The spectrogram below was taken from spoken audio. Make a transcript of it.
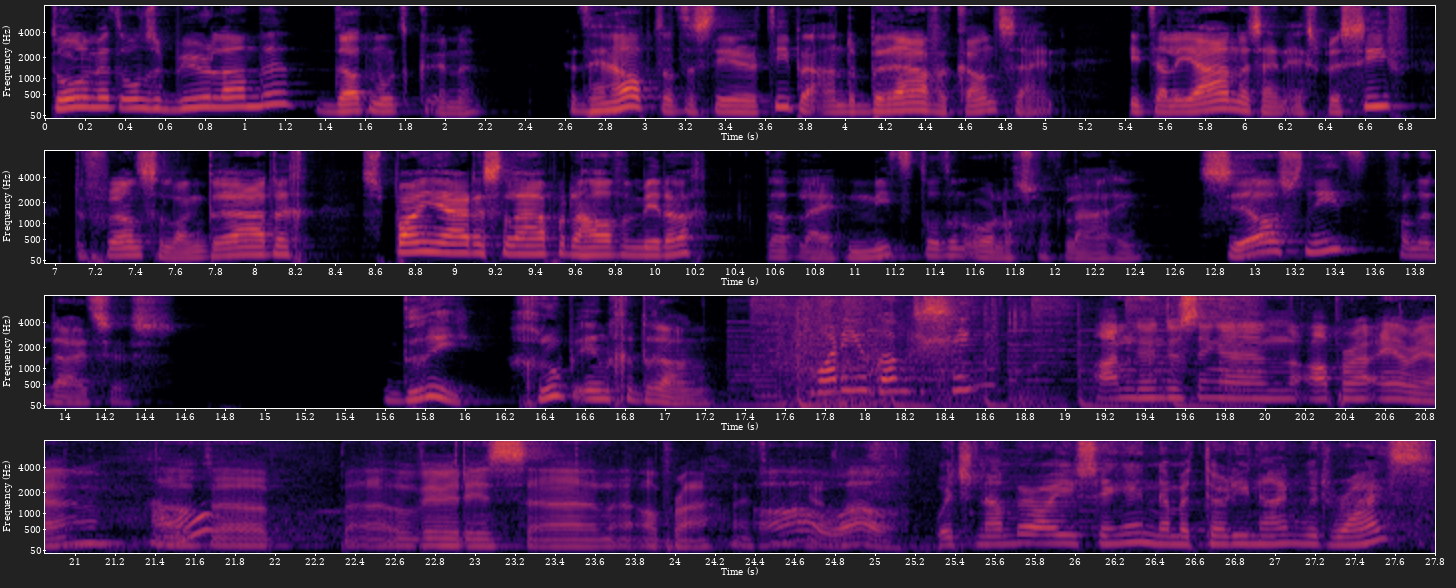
Tollen met onze buurlanden? Dat moet kunnen. Het helpt dat de stereotypen aan de brave kant zijn. Italianen zijn expressief, de Fransen langdradig, Spanjaarden slapen de halve middag. Dat leidt niet tot een oorlogsverklaring. Zelfs niet van de Duitsers. 3. Groep in gedrang. What are you going to sing? I'm going to sing an opera area Oh. of the uh, Verdi's uh, opera. I think. Oh, wow. Which number are you singing? Number 39 with Rice?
